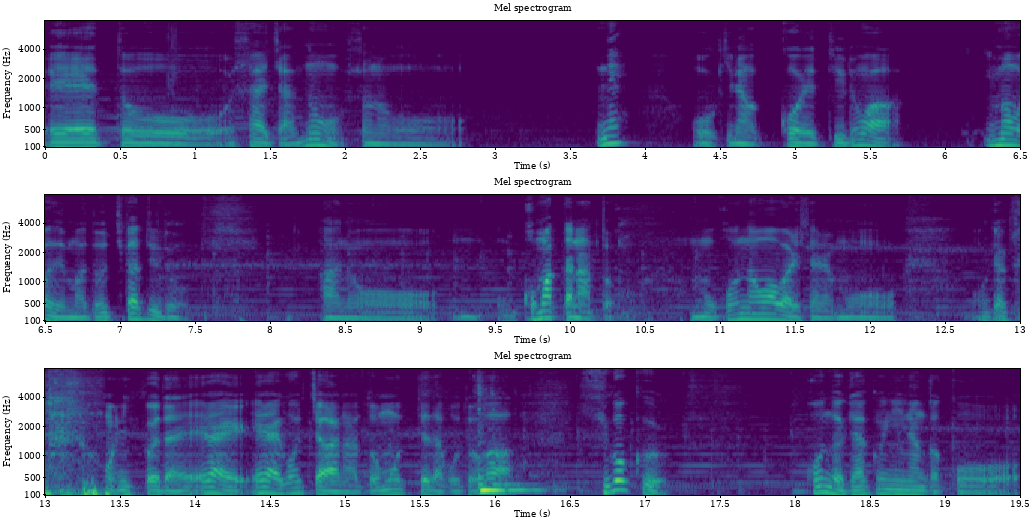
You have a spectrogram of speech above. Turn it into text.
えー、っとさえちゃんのそのね大きな声っていうのは今までまあどっちかというとあのー、困ったなともうこんな大暴れしたらもうお客さんの方に聞こえたらえらいえらいこっちゃなと思ってたことがすごく今度は逆になんかこ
